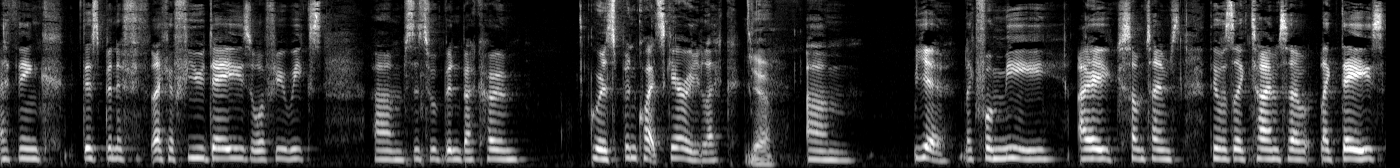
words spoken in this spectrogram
I think there's been a f- like a few days or a few weeks um, since we've been back home, where it's been quite scary. Like Yeah. um yeah like for me i sometimes there was like times I, like days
